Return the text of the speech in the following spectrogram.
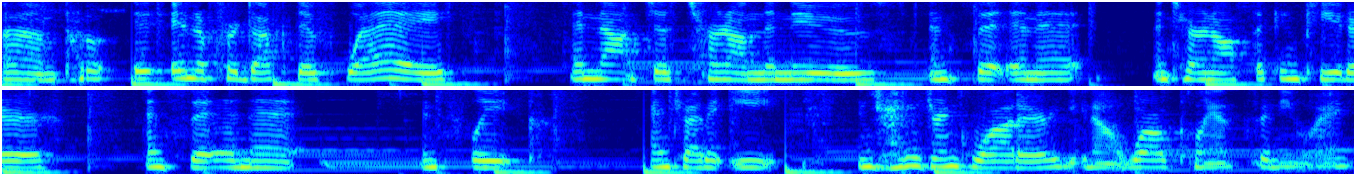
um, pro- in a productive way and not just turn on the news and sit in it and turn off the computer and sit in it and sleep and try to eat and try to drink water, you know, we're all plants anyway.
